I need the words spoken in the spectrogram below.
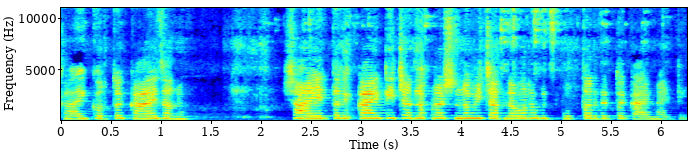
काय करतोय काय जाणू. शाळेत तरी काय टीचरला प्रश्न विचारल्यावर उत्तर देतोय काय माहिती.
